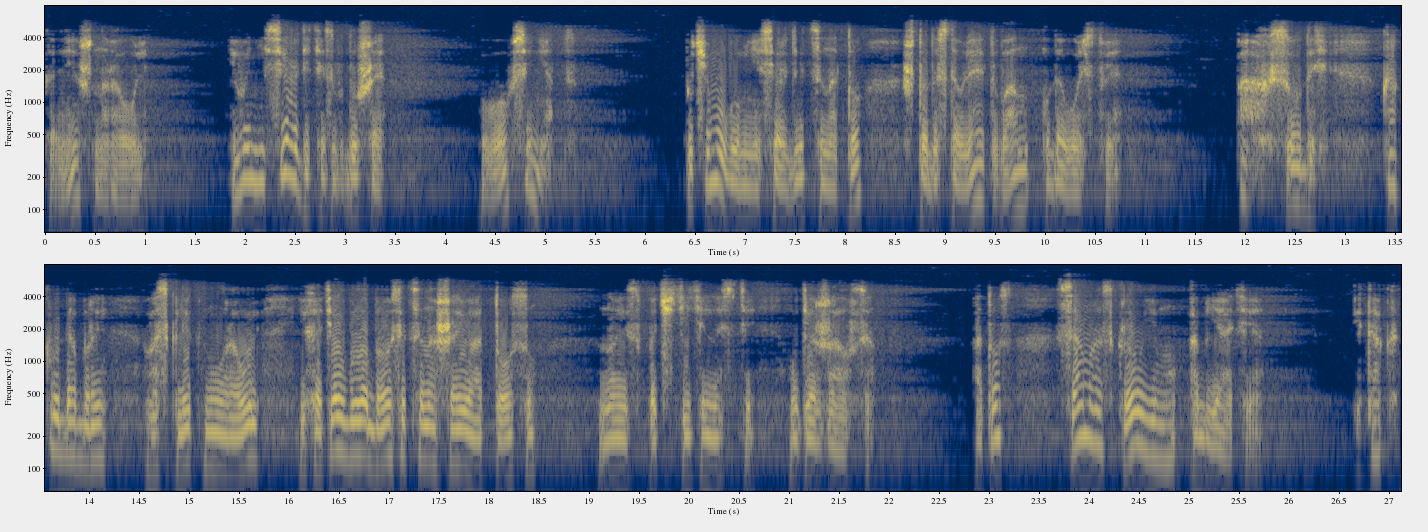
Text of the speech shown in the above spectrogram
«Конечно, Рауль. И вы не сердитесь в душе?» «Вовсе нет. Почему бы мне сердиться на то, что доставляет вам удовольствие?» «Ах, сударь, как вы добры!» — воскликнул Рауль и хотел было броситься на шею Атосу, но из почтительности удержался. Атос сам раскрыл ему объятия. «Итак,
